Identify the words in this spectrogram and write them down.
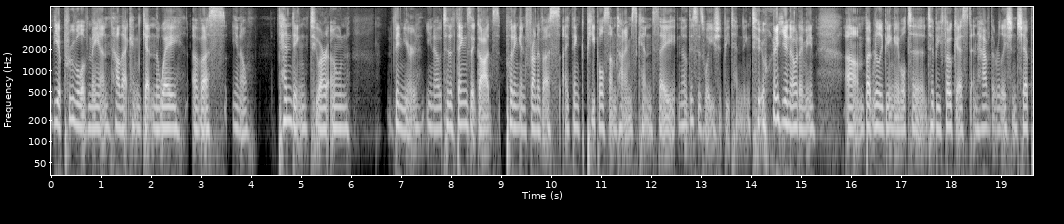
the approval of man, how that can get in the way of us, you know, tending to our own vineyard, you know, to the things that God's putting in front of us. I think people sometimes can say, no, this is what you should be tending to. you know what I mean? Um, but really being able to to be focused and have the relationship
